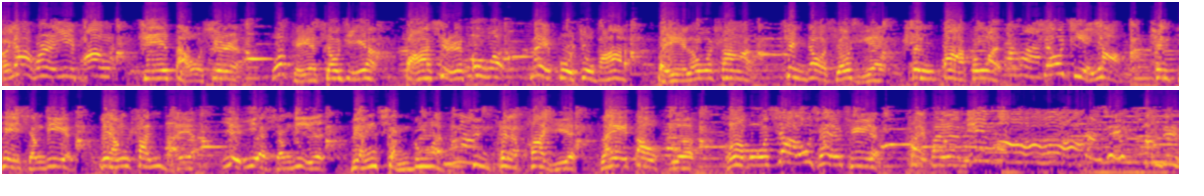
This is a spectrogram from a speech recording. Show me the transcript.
小丫鬟一旁知道信儿，我给小姐把信儿通啊，迈步就把北楼上啊，见到小姐身大公啊，小姐呀，天天想的梁山伯呀，夜夜想的梁相公啊，今天他也来到此，何不下楼前去看分明啊？当真，当真，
